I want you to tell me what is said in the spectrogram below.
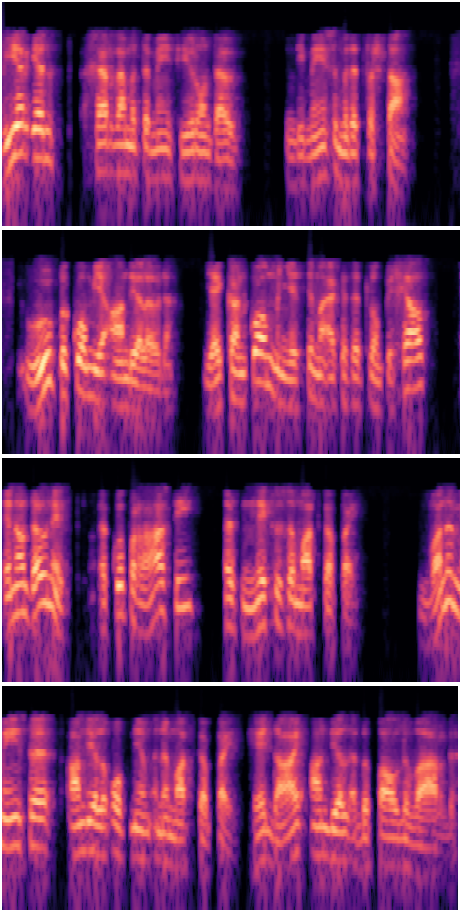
weer eens Gerda met 'n mens hier onthou en die mense moet dit verstaan. Hoe bekom jy aandelehouding? Jy kan kom en jy sê maar ek het 'n klompie geld en onthou net, 'n koöperasie is net soos 'n maatskappy. Wanneer mense aandele opneem in 'n maatskappy, het daai aandeel 'n bepaalde waarde.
